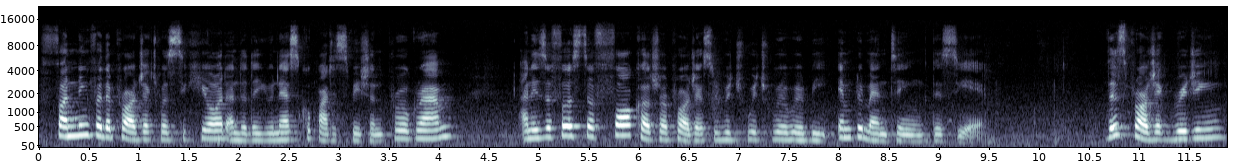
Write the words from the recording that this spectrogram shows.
Funding for the project was secured under the UNESCO Participation Program and is the first of four cultural projects which, which we will be implementing this year. This project, Bridging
